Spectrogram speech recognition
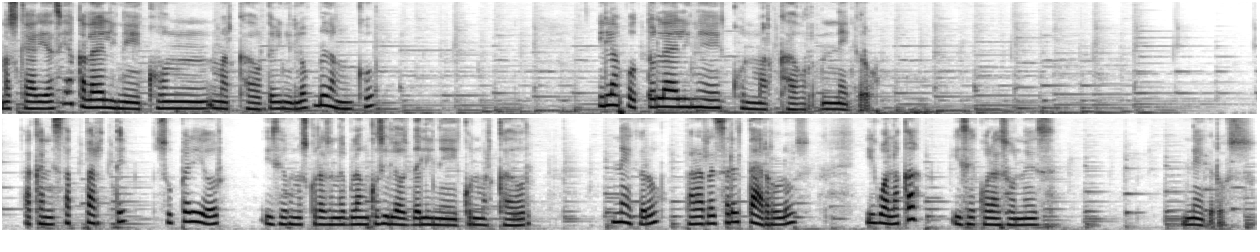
Nos quedaría así. Acá la delineé con marcador de vinilo blanco. Y la foto la delineé con marcador negro. Acá en esta parte superior hice unos corazones blancos y los delineé con marcador negro para resaltarlos. Igual acá hice corazones negros.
